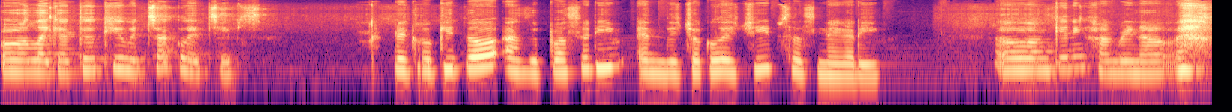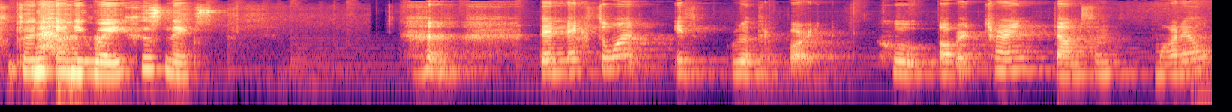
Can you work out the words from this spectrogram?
or like a cookie with chocolate chips. The cookie dough as the positive and the chocolate chips as negative. Oh, I'm getting hungry now. but anyway, who's next? the next one is Rutherford, who overturned Thomson's model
